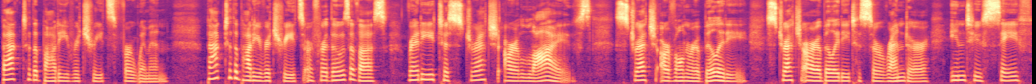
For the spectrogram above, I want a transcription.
Back to the Body Retreats for Women. Back to the Body Retreats are for those of us ready to stretch our lives, stretch our vulnerability, stretch our ability to surrender into safe,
